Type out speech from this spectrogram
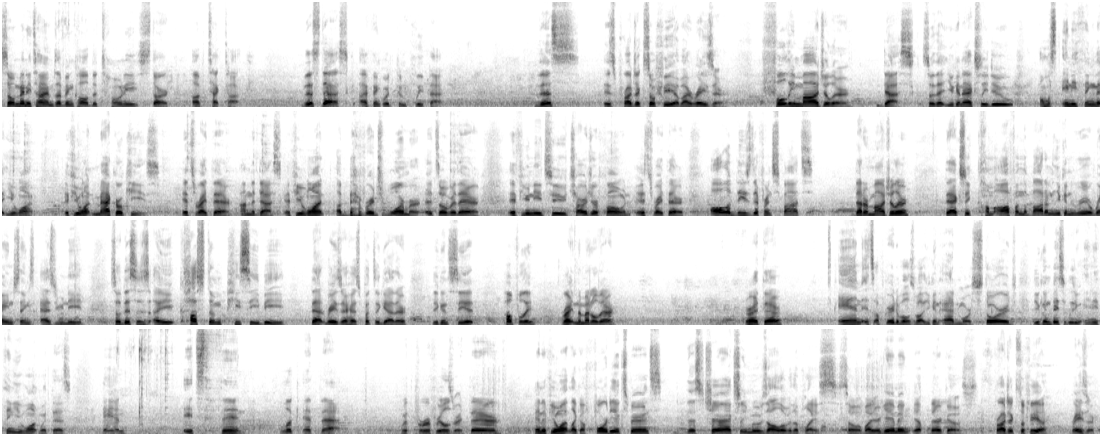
So many times I've been called the Tony Stark of Tech Talk. This desk, I think, would complete that. This is Project Sophia by Razer. Fully modular desk so that you can actually do almost anything that you want. If you want macro keys, it's right there on the desk. If you want a beverage warmer, it's over there. If you need to charge your phone, it's right there. All of these different spots that are modular, they actually come off on the bottom and you can rearrange things as you need. So this is a custom PCB that Razer has put together. You can see it, hopefully, right in the middle there. Right there. And it's upgradable as well. You can add more storage. You can basically do anything you want with this. And it's thin. Look at that. With peripherals right there. And if you want like a 4D experience, this chair actually moves all over the place. So while you're gaming, yep, there it goes. Project Sophia, Razer.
